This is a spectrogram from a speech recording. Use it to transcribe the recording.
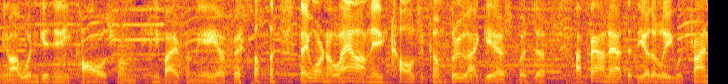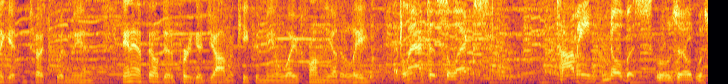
you know, I wasn't getting any calls from anybody from the AFL. they weren't allowing any calls to come through, I guess, but uh, I found out that the other league was trying to get in touch with me, and NFL did a pretty good job of keeping me away from the other league. Atlanta selects Tommy Nobis. Rozelle was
